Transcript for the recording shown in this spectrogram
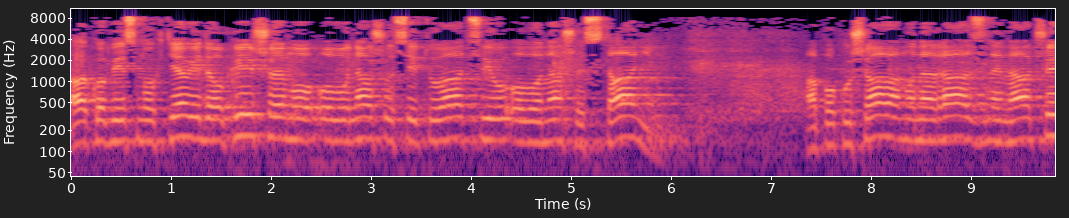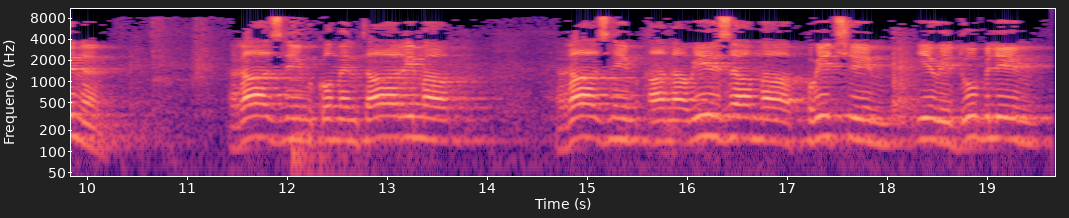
ako bismo htjeli da opišemo ovu našu situaciju, ovo naše stanje, a pokušavamo na razne načine, raznim komentarima, raznim analizama, plićim ili dubljim,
